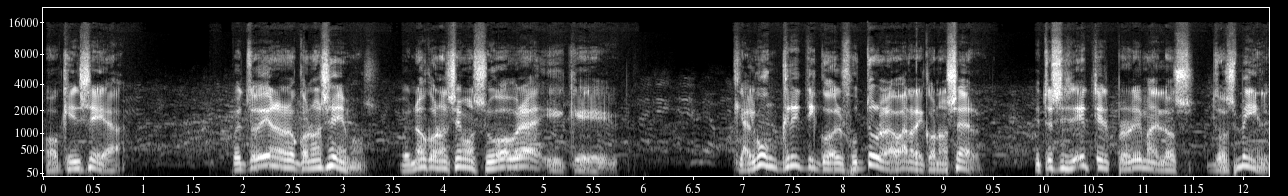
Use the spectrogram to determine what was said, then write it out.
o quien sea. Pues todavía no lo conocemos. Pues no conocemos su obra y que, que algún crítico del futuro la va a reconocer. Entonces este es el problema de los 2000.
